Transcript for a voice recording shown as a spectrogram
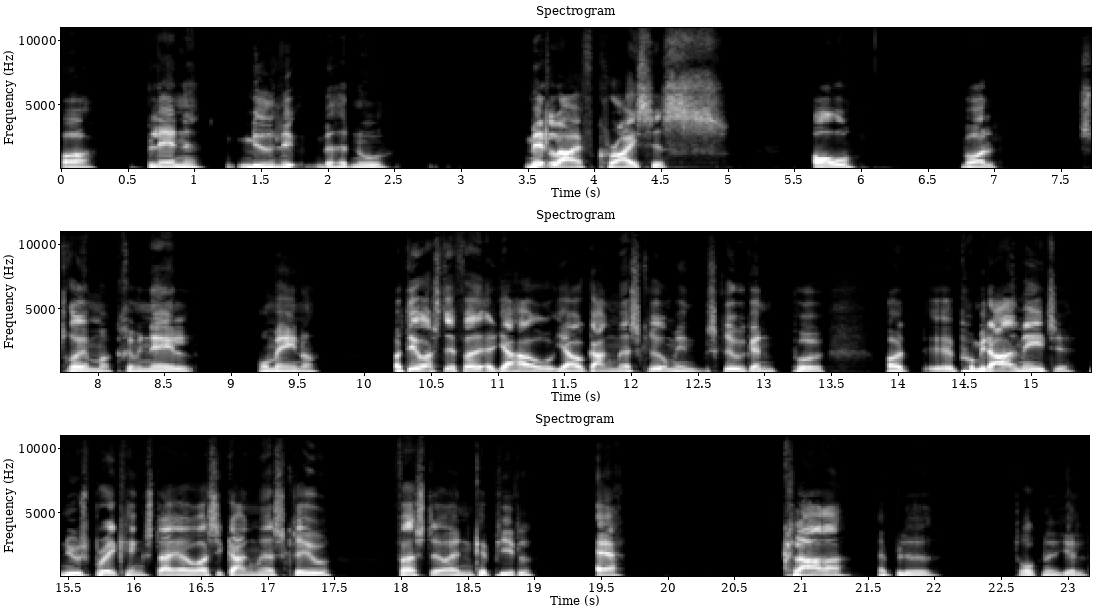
at blande midli, hvad hedder det nu, midlife crisis og vold, strømmer, kriminal romaner. Og det er også derfor, at jeg har jo, jeg er jo i gang med at skrive, min, skrive igen på, og, øh, på mit eget medie, News Breakings, der er jeg jo også i gang med at skrive første og anden kapitel af Clara er blevet druknet ihjel.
